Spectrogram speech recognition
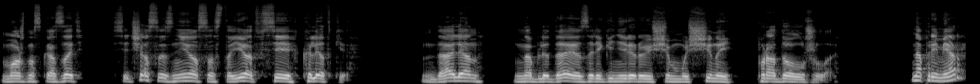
Можно сказать, сейчас из неё состоят все их клетки. Далян, наблюдая за регенерирующим мужчиной, продолжила. Например,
